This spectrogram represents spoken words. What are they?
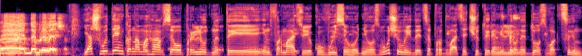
Е, Добрий вечір. Я швиденько намагався оприлюднити інформацію, яку ви сьогодні озвучили. Йдеться про 24 мільйони доз вакцин,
